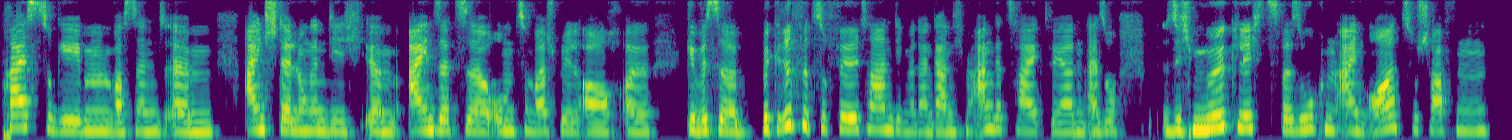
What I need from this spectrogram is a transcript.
preiszugeben, was sind ähm, Einstellungen, die ich ähm, einsetze, um zum Beispiel auch äh, gewisse Begriffe zu filtern, die mir dann gar nicht mehr angezeigt werden. Also sich möglichst versuchen, einen Ort zu schaffen,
